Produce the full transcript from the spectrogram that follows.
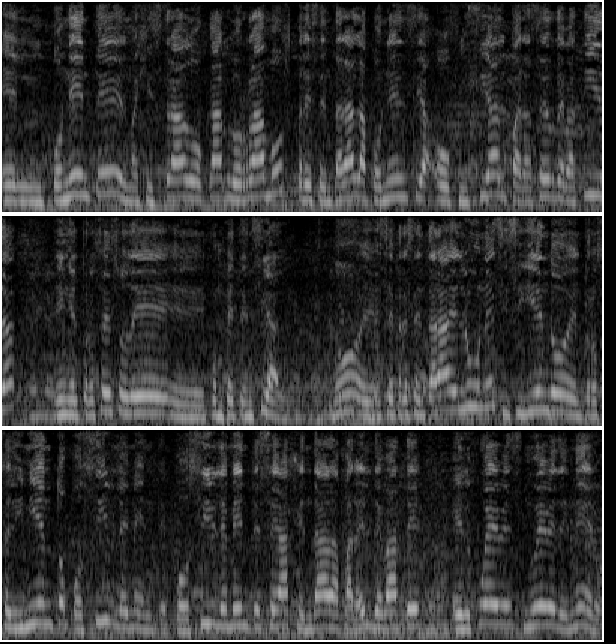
el ponente, el magistrado Carlos Ramos, presentará la ponencia oficial para ser debatida en el proceso de eh, competencial. Eh, se presentará el lunes y siguiendo el procedimiento posiblemente, posiblemente sea agendada para el debate el jueves 9 de enero.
